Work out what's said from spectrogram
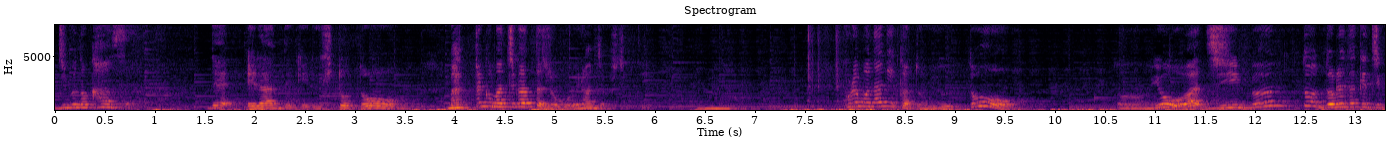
自分の感性で選んでいける人と全く間違った情報を選んじゃう人っている。これも何かというと、うん、要は自分とどれだけ自己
